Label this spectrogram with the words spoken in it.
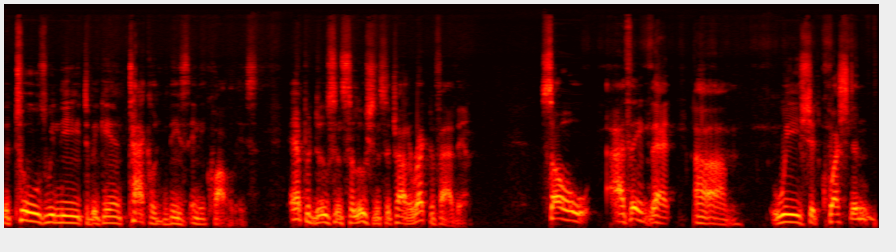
the tools we need to begin tackling these inequalities and producing solutions to try to rectify them. So I think that um, we should question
